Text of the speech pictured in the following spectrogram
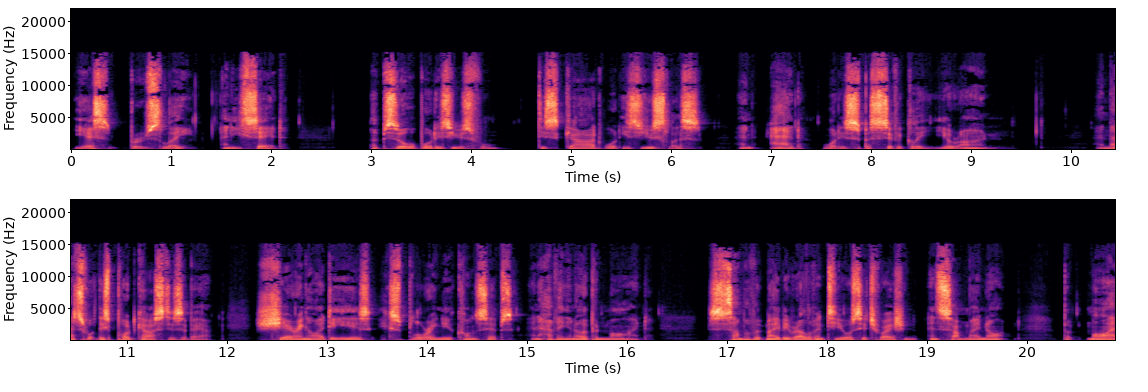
Yes, Bruce Lee. And he said, Absorb what is useful, discard what is useless, and add what is specifically your own. And that's what this podcast is about sharing ideas, exploring new concepts, and having an open mind. Some of it may be relevant to your situation and some may not. But my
